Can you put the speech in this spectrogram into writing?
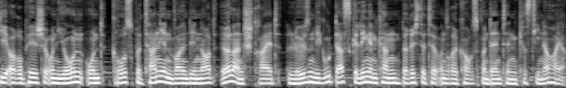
Die Europäische Union und Großbritannien wollen den Nordirlandstreit lösen. Wie gut das gelingen kann, berichtete unsere Korrespondentin Christine Heuer.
